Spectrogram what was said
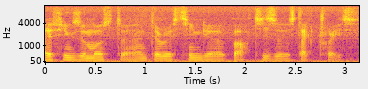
I think the most uh, interesting uh, part is the stack trace.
